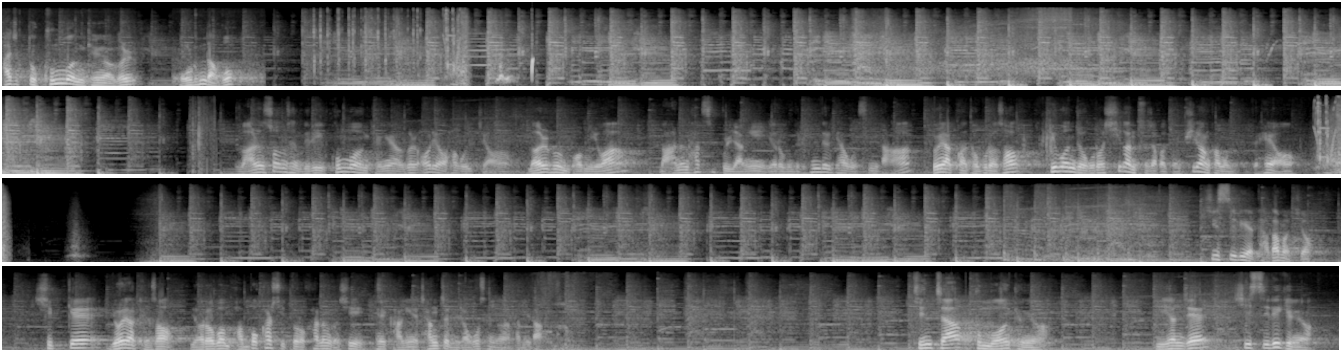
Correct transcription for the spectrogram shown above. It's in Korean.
아직도 군무원 경영을 모른다고? 많은 수험생들이 군무원 경영학을 어려워하고 있죠. 넓은 범위와 많은 학습 분량이 여러분들을 힘들게 하고 있습니다. 요약과 더불어서 기본적으로 시간 투자가 좀 필요한 과목이기도 해요. C3에 다 담았죠. 쉽게 요약해서 여러 번 반복할 수 있도록 하는 것이 제 강의의 장점이라고 생각합니다. 진짜 군무원 경영학 이현재 C3 경영학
